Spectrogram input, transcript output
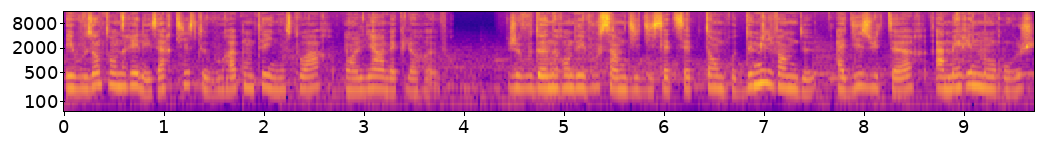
et vous entendrez les artistes vous raconter une histoire en lien avec leur œuvre. Je vous donne rendez-vous samedi 17 septembre 2022 à 18h à Mérine Montrouge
